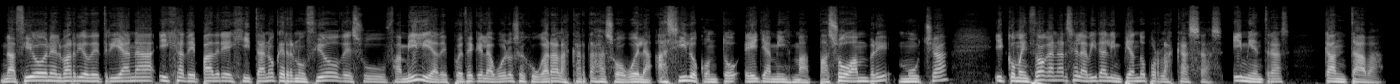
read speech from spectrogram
Nació en el barrio de Triana, hija de padre gitano que renunció de su familia después de que el abuelo se jugara las cartas a su abuela. Así lo contó ella misma. Pasó hambre, mucha, y comenzó a ganarse la vida limpiando por las casas. Y mientras cantaba.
